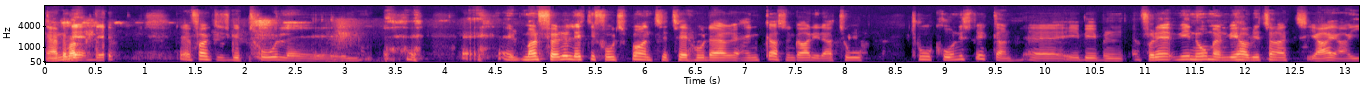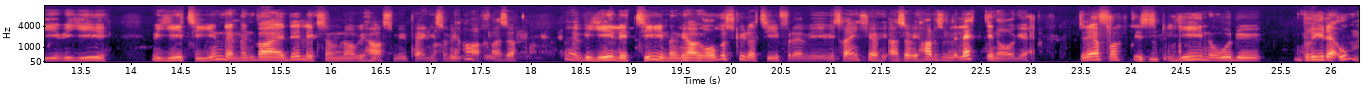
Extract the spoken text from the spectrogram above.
men Det var- det, det, det er faktisk utrolig Man følger litt i fotsporene til, til hun der enka som ga de der to, to kronestykkene eh, i Bibelen. For det, vi nordmenn vi har blitt sånn at ja, ja, gi- vi gir, vi gir tiende, men hva er det liksom når vi har så mye penger som vi har? Altså, eh, vi gir litt tid, men vi har jo overskudd av tid, for vi, vi trenger ikke Altså, vi har det så lett i Norge. Så det å faktisk gi noe du bryr deg om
